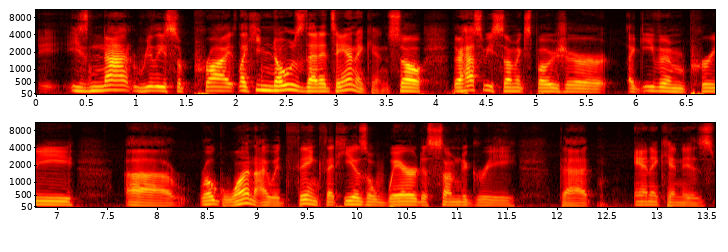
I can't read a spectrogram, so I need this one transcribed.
he's not really surprised. Like, he knows that it's Anakin. So there has to be some exposure, like, even pre uh, Rogue One, I would think, that he is aware to some degree that Anakin is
